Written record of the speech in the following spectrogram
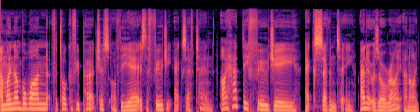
And my number one photography purchase of the year is the Fuji XF10. I had the Fuji X70 and it was all right, and I,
